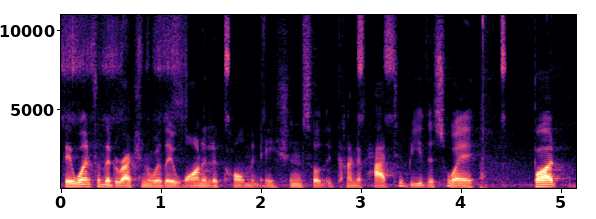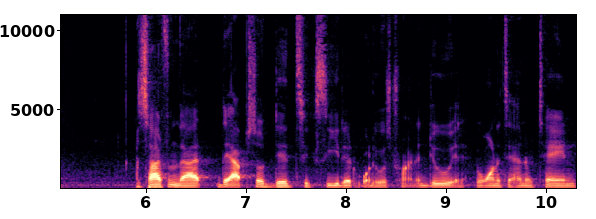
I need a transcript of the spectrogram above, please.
They went for the direction where they wanted a culmination, so it kind of had to be this way. But aside from that, the episode did succeed at what it was trying to do. It wanted to entertain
